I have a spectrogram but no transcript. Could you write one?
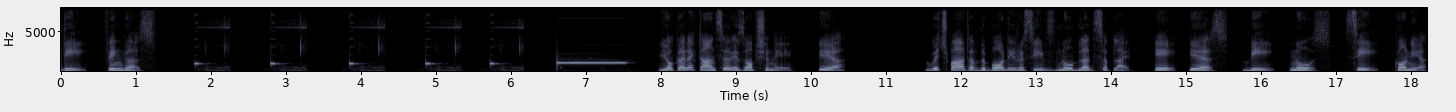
D. Fingers. Your correct answer is option A. Ear. Which part of the body receives no blood supply? A. Ears. B. Nose. C. Cornea.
